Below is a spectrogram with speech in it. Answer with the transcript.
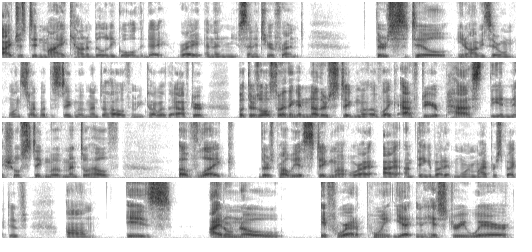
I just did my accountability goal of the day, right? And then you send it to your friend. There's still, you know, obviously everyone wants to talk about the stigma of mental health, and we can talk about that after. But there's also, I think, another stigma of like after you're past the initial stigma of mental health, of like there's probably a stigma, or I, I I'm thinking about it more in my perspective, um, is I don't know if we're at a point yet in history where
